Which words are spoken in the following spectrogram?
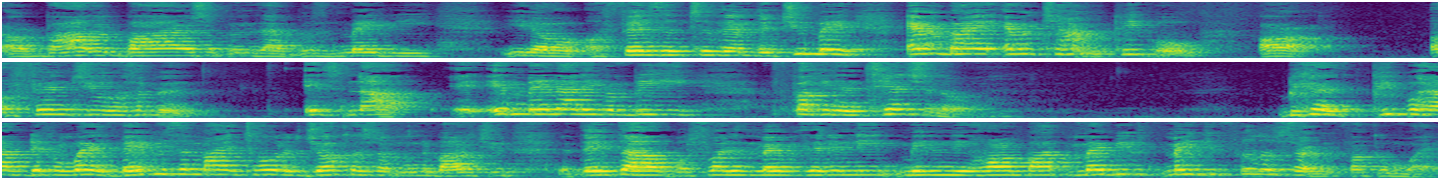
are bothered by or something that was maybe, you know, offensive to them. That you may, everybody, every time people are offend you or something, it's not, it, may not even be fucking intentional. Because people have different ways. Maybe somebody told a joke or something about you that they thought was funny. Maybe they didn't mean any harm by, it. maybe it made you feel a certain fucking way.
